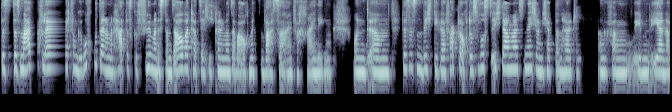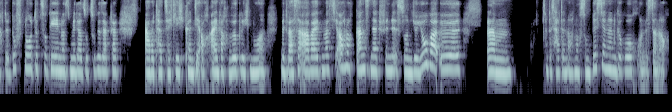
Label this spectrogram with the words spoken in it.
Das, das mag vielleicht vom Geruch gut sein und man hat das Gefühl, man ist dann sauber. Tatsächlich können wir uns aber auch mit Wasser einfach reinigen. Und ähm, das ist ein wichtiger Faktor. Auch das wusste ich damals nicht. Und ich habe dann halt angefangen, eben eher nach der Duftnote zu gehen, was mir da so zugesagt hat. Aber tatsächlich könnt ihr auch einfach wirklich nur mit Wasser arbeiten. Was ich auch noch ganz nett finde, ist so ein Jojobaöl. Ähm, das hat dann auch noch so ein bisschen einen Geruch und ist dann auch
